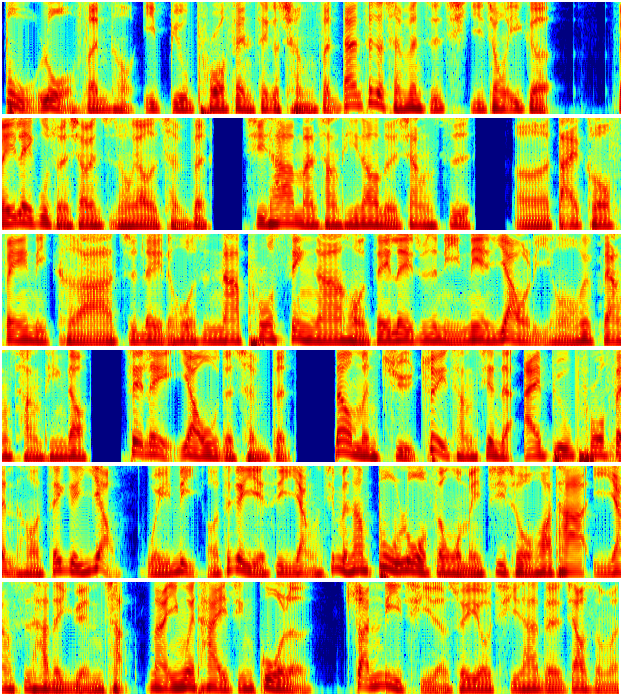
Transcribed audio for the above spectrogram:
布洛芬哦，ibuprofen 这个成分，但这个成分只是其中一个非类固醇消炎止痛药的成分，其他蛮常提到的像是。呃 diclofenic 啊之类的，或者是 naproxen 啊，吼这一类，就是你念药理吼会非常常听到这类药物的成分。那我们举最常见的 ibuprofen 哈这个药为例哦，这个也是一样，基本上布洛芬我没记错的话，它一样是它的原厂。那因为它已经过了专利期了，所以有其他的叫什么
